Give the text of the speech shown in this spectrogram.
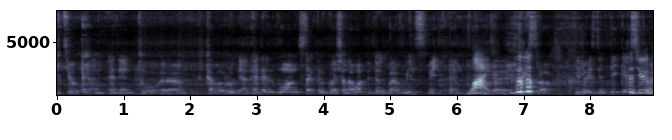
Ethiopian, and then to uh, Cameroonian. And then one second question, I want to talk about Will Smith and Why? uh, Chris Rock. You know, it's the biggest 'Cause you-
